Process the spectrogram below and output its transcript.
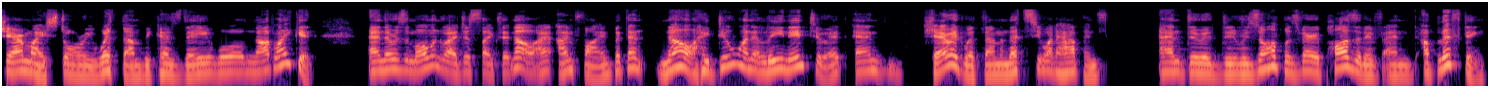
share my story with them because they will not like it and there was a moment where I just like said, no, I, I'm fine. But then, no, I do want to lean into it and share it with them and let's see what happens. And the, the result was very positive and uplifting.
